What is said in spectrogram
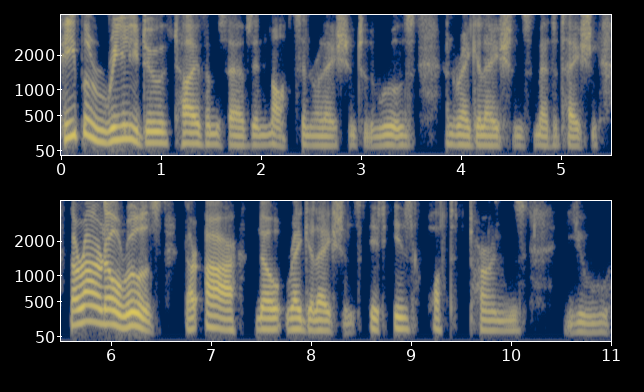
people really do tie themselves in knots in relation to the rules and regulations of meditation. There are no rules, there are no regulations. It is what turns you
